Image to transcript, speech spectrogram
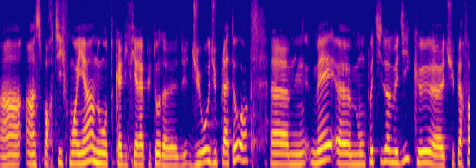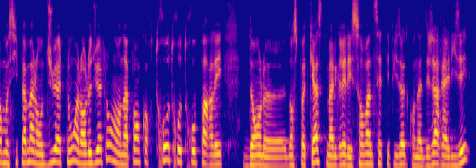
un, un sportif moyen. Nous on te qualifierait plutôt de, du, du, haut du plateau. Hein. Euh, mais euh, mon petit doigt me dit que euh, tu performes aussi pas mal en duathlon. Alors le duathlon on n'en a pas encore trop trop trop parlé dans, le, dans ce podcast malgré les 127 épisodes qu'on a déjà réalisés.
